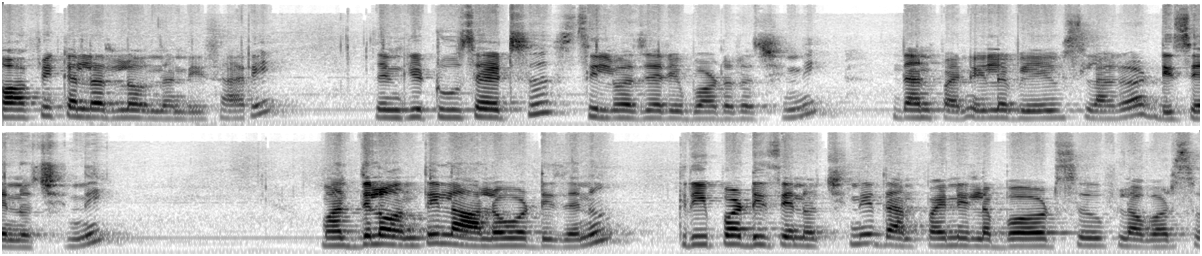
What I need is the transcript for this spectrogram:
కాఫీ కలర్లో ఉందండి ఈ శారీ దీనికి two sides silver zari border వచ్చింది. దానిపైన ఇలా వేవ్స్ లాగా డిజైన్ వచ్చింది. మధ్యలో అంతా ఇలా all over design creeper design వచ్చింది. దానిపైన ఇలా బర్డ్స్ ఫ్లవర్స్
